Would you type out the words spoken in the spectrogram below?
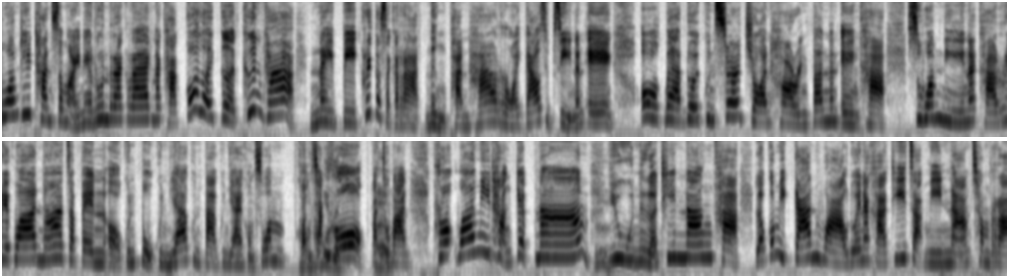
้วมที่ทันสมัยในรุ่นแรก ๆนะคะ ก็เลยเกิดขึ้นค่ะ ในปีคริสตศักราช 1594 นั่นเอง ออกแบบโดยคุณเซอร์จอห์นฮาริงตันนั่นเองค่ะส้วมนี้นะคะเรียกว่าน่าจะเป็นเออคุณปู่คุณย่าคุณตาคุณยายของส้วมของชักโครก ปัจจุบัน เพราะว่ามีถังเก็บน้ำอืมอยู่เหนือที่นั่งค่ะ แล้วก็มีก้านวาล์วด้วยนะคะ ที่จะมีน้ำชำระ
